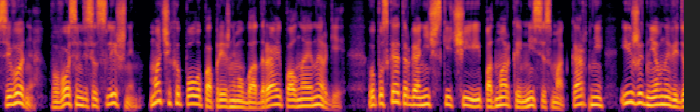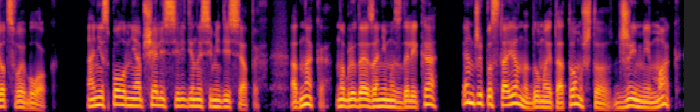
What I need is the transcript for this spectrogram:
Сегодня, в 80 с лишним, мачеха Пола по-прежнему бодра и полна энергии, выпускает органические чаи под маркой «Миссис Маккартни» и ежедневно ведет свой блог. Они с Полом не общались с середины 70-х. Однако, наблюдая за ним издалека, Энджи постоянно думает о том, что Джимми Мак,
